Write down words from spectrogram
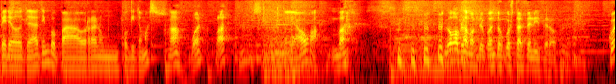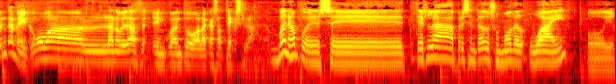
Pero te da tiempo para ahorrar un poquito más. Ah, bueno, vale. No te ahoga. Va. Luego hablamos de cuánto cuesta el cenicero. Cuéntame, ¿cómo va la novedad en cuanto a la casa Tesla? Bueno, pues eh, Tesla ha presentado su Model Y o Y,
